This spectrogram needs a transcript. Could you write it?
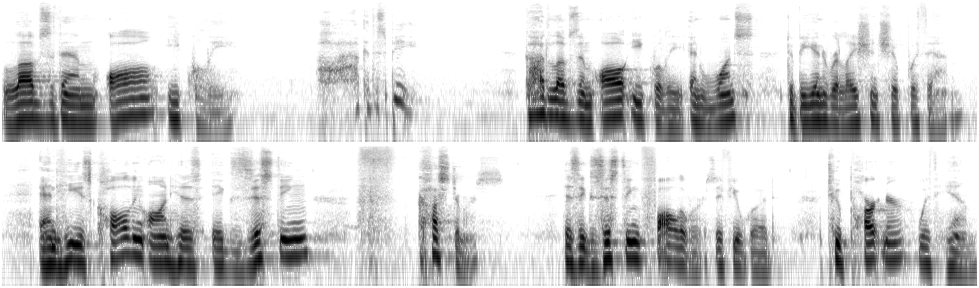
loves them all equally. Oh, how could this be? God loves them all equally and wants to be in a relationship with them and he's calling on his existing f- customers, his existing followers, if you would, to partner with him,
